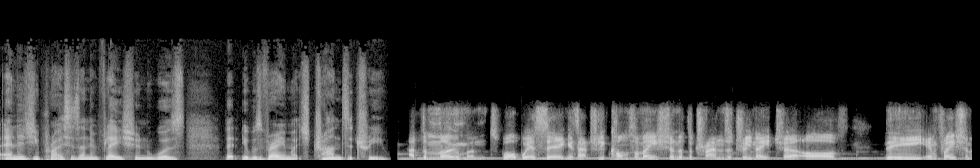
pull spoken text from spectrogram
energy prices and inflation was that it was very much transitory. At the moment, what we're seeing is actually confirmation of the transitory nature of the inflation.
